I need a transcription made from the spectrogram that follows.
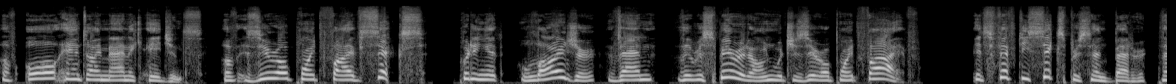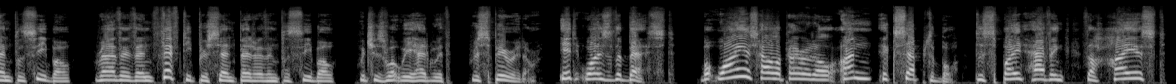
of all anti-manic agents of 0.56, putting it larger than the risperidone, which is 0.5. It's 56% better than placebo rather than 50% better than placebo, which is what we had with risperidone. It was the best. But why is haloperidol unacceptable despite having the highest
